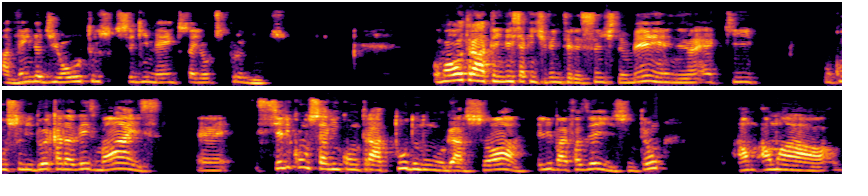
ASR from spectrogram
a venda de outros segmentos, aí, outros produtos. Uma outra tendência que a gente vê interessante também é que o consumidor cada vez mais, é, se ele consegue encontrar tudo num lugar só, ele vai fazer isso. Então, há uma,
